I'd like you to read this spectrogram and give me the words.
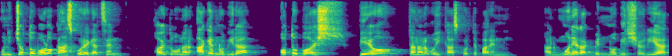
উনি যত বড় কাজ করে গেছেন, হয়তো ওনার আগের নবীরা অত বয়স পেয়েও তাঁরা ওই কাজ করতে পারেননি। আর মনে রাখবেন, নবীর শরিয়াত,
